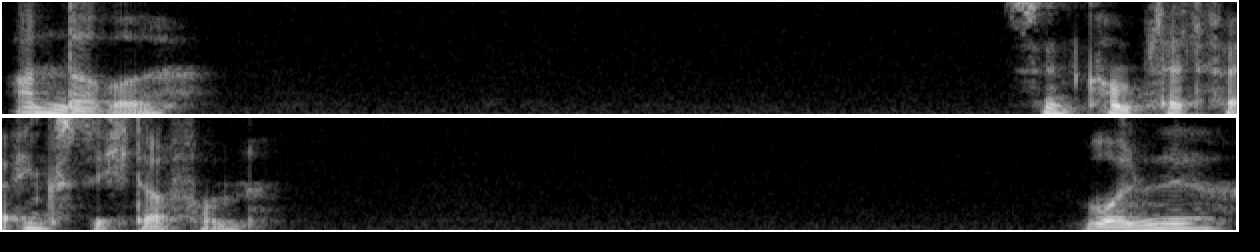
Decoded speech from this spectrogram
andere sind komplett verängstigt davon. Wollen wir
